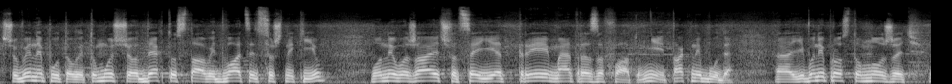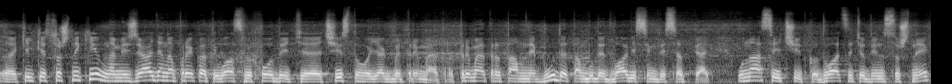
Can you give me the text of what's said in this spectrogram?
Щоб ви не путали, тому що дехто ставить 20 сошників, вони вважають, що це є 3 метри зафату. Ні, так не буде. Е, І вони просто множать е, кількість сошників на міжрядя, наприклад, і у вас виходить е, чистого якби 3 метри. 3 метри там не буде, там буде 2,85. У нас є чітко 21 сошник,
